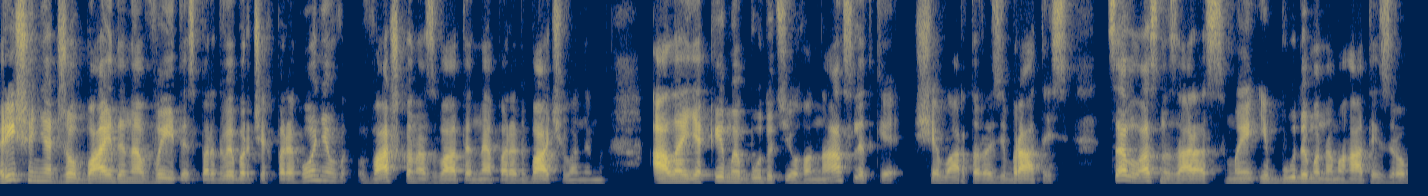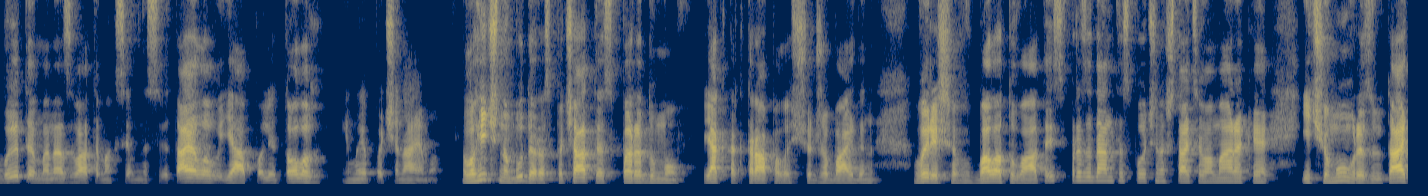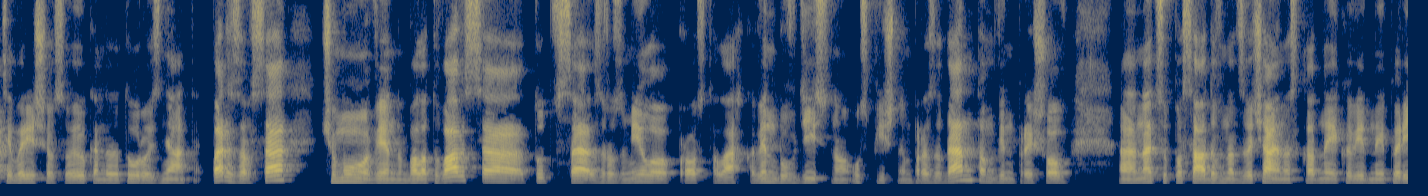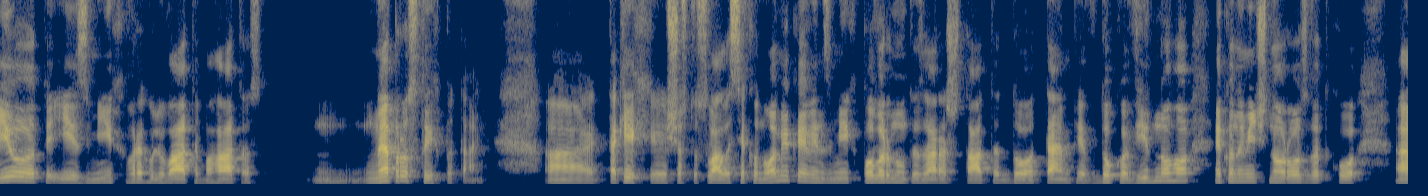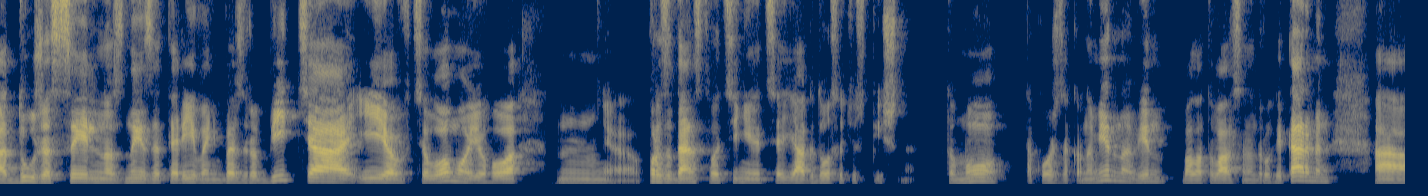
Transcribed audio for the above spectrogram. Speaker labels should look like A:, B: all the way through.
A: Рішення Джо Байдена вийти з передвиборчих перегонів важко назвати непередбачуваним, але якими будуть його наслідки, ще варто розібратись. Це, власне, зараз ми і будемо намагатись зробити. Мене звати Максим Несвітайлов, я політолог, і ми починаємо. Логічно буде розпочати з передумов. Як так трапилось, що Джо Байден вирішив балотуватись в президенти Сполучених Штатів Америки, і чому в результаті вирішив свою кандидатуру зняти? Перш за все, чому він балотувався, тут все зрозуміло просто легко. Він був дійсно успішним президентом. Він прийшов е, на цю посаду в надзвичайно складний ковідний період і зміг врегулювати багато непростих питань. Таких, е, що стосувалися економіки, він зміг повернути зараз штати до темпів доковідного економічного розвитку, дуже сильно знизити рівень безробіття, і в цілому його е, президентство оцінюється як досить успішне. Тому також закономірно він балотувався на другий термін.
